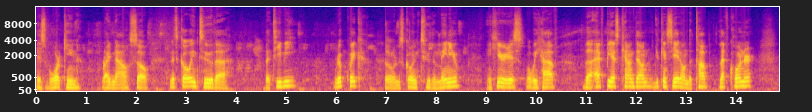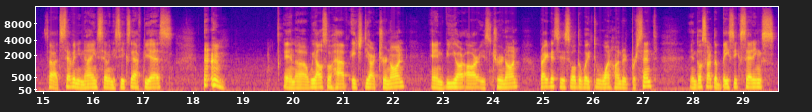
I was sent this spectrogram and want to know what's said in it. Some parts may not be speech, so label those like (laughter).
is working right now. So, let's go into the the TV real quick. So let's go into the menu. And here it is what we have the FPS countdown. You can see it on the top left corner. So at 79 76 FPS (clears throat) and uh, we also have HDR turn on and VRR is turned on. Brightness is all the way to 100% and those are the basic settings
